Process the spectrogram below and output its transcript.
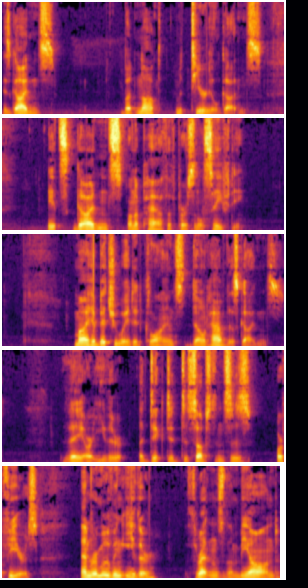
is guidance, but not material guidance. It's guidance on a path of personal safety. My habituated clients don't have this guidance. They are either addicted to substances or fears, and removing either threatens them beyond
